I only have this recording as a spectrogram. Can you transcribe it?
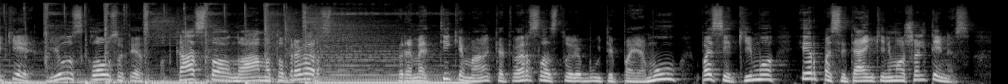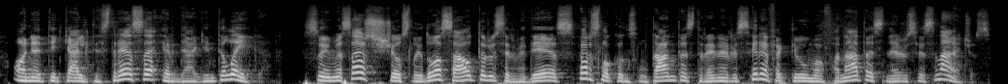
Sveiki, jūs klausotės podkasto Nuo amato prie verslo, kuriame tikima, kad verslas turi būti pajamų, pasiekimų ir pasitenkinimo šaltinis, o ne tik kelti stresą ir deginti laiką. Su jumis aš, šios laidos autorius ir vedėjas, verslo konsultantas, treneris ir efektyvumo fanatas Nerius Jasinavičius.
